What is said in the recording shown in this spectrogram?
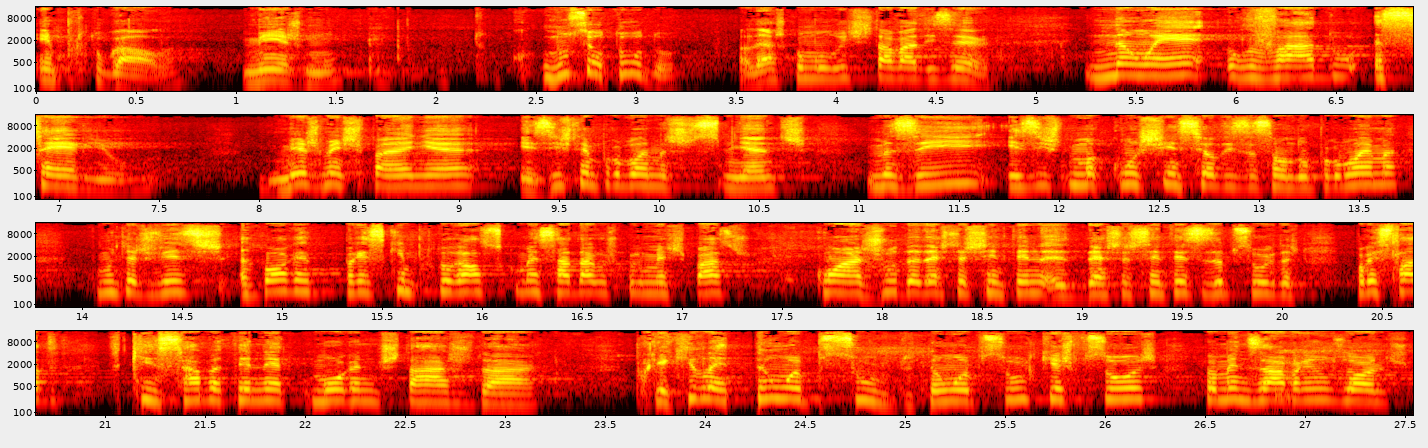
em Portugal, mesmo, no seu tudo, aliás, como o Luís estava a dizer, não é levado a sério. Mesmo em Espanha existem problemas semelhantes, mas aí existe uma consciencialização do problema que muitas vezes, agora parece que em Portugal se começa a dar os primeiros passos com a ajuda destas, destas sentenças absurdas. Por esse lado, quem sabe até Neto Moura nos está a ajudar. Porque aquilo é tão absurdo, tão absurdo, que as pessoas, pelo menos, abrem os olhos.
